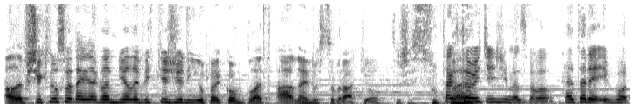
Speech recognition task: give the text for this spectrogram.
Ale všechno jsme tady takhle měli vytěžený úplně komplet a najednou se to vrátilo, což je super. Tak to vytěžíme znovu. He, tady je i vod.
